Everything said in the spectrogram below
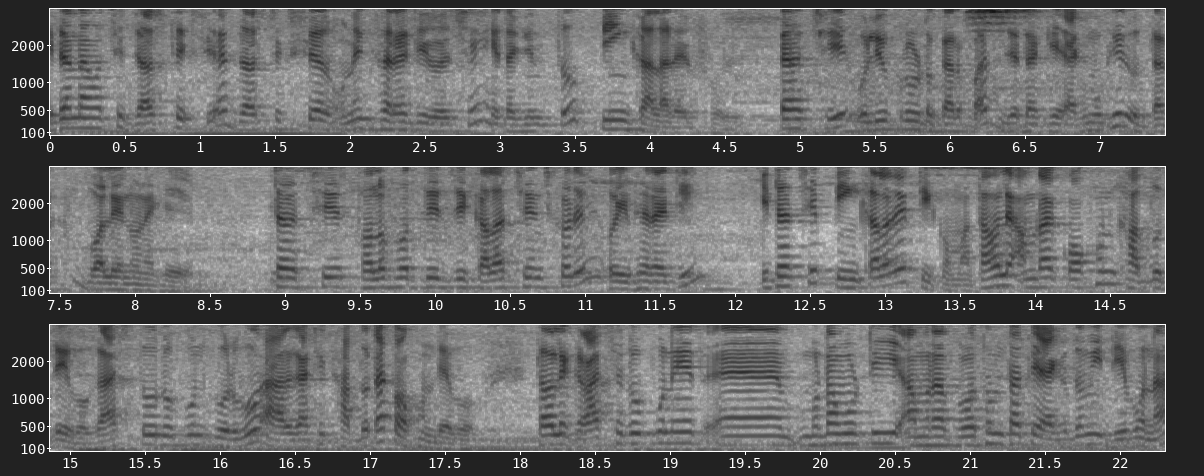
এটা নাম হচ্ছে জাস্টেক্সিয়ার জাস্টেক্সিয়ার অনেক ভ্যারাইটি রয়েছে, এটা কিন্তু পিঙ্ক কালারের ফুল। এটা হচ্ছে ওলিওক্রোটোকার্পাস যেটাকে একমুখীর উদ্যাক্ষ বলেন অনেকে। এটা হচ্ছে স্থলপদ্মের যে কালার চেঞ্জ করে, ওই ভ্যারাইটি এটা হচ্ছে পিঙ্ক কালারের টিকোমা। তাহলে আমরা কখন খাদ্য দেব? গাছ তো রোপণ করব, আর গাছে খাদ্যটা কখন দেব? তাহলে গাছ রোপণের মোটামুটি আমরা প্রথমটাতে একদমই দেব না।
